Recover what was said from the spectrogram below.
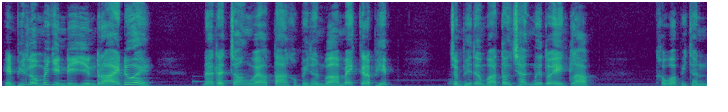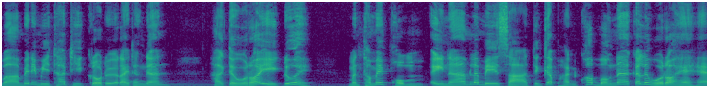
เห็นพี่ลมไม่ยินดียินร้ายด้วยน่าแต่จ้องแววตาของพี่ธันวาไม่กระพริบจนพี่ธันวาต้องชักมือตัวเองกลับ ทว่าพี่ธันวาไม่ได้มีท่าทีโกรธหรืออะไรทั้งนั้น หากแต่หัวเราะอีกด้วย มันทำให้ผมไอ้น้ำและเมษาถึงกับหันคว่ำมองหน้ากันและหัวเราะแฮ่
